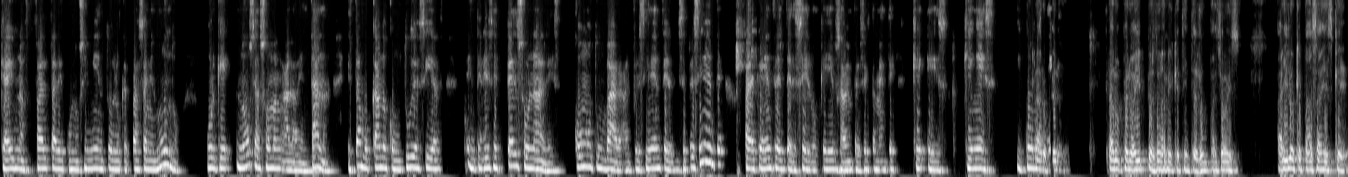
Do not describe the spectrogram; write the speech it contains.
que hay una falta de conocimiento de lo que pasa en el mundo? Porque no se asoman a la ventana, están buscando, como tú decías, intereses personales, cómo tumbar al presidente y al vicepresidente para que entre el tercero, que ellos saben perfectamente qué es, quién es y cómo. Claro, Claro, pero ahí, perdóname que te interrumpa, Joyce. Ahí lo que pasa es que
